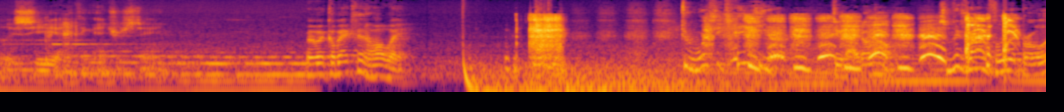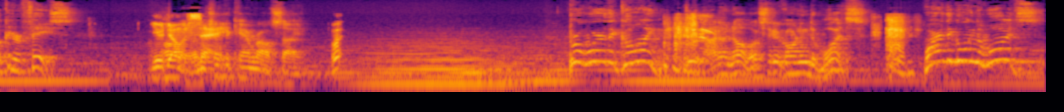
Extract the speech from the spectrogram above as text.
really see anything interesting. Wait, wait, go back to the hallway. Dude, where's she taking you? Dude, I don't know. Something's wrong with Leah, bro. Look at her face. You Hold on, don't let me check the camera outside. What? Bro, where are they going? Dude, I don't know. Looks like they're going in the woods. Why are they going in the woods?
